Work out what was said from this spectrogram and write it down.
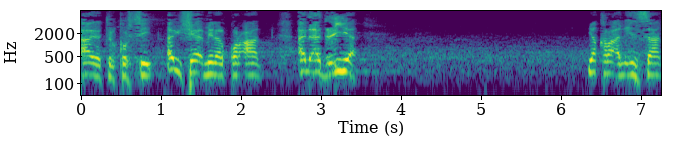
آية الكرسي أي شيء من القرآن الأدعية. يقرأ الإنسان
